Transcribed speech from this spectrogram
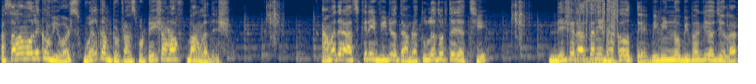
আসসালামু আলাইকুম viewers, welcome to transportation of Bangladesh. আমাদের আজকের এই ভিডিওতে আমরা তুলে ধরতে যাচ্ছি দেশের রাজধানী ঢাকা হতে বিভিন্ন বিভাগীয় জেলার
